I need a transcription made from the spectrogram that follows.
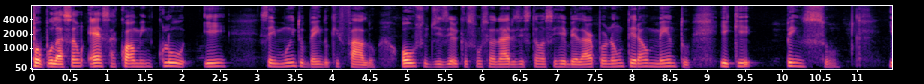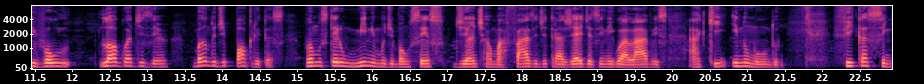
População essa a qual me incluo e sei muito bem do que falo. Ouço dizer que os funcionários estão a se rebelar por não ter aumento e que penso e vou logo a dizer Bando de hipócritas, vamos ter um mínimo de bom senso diante a uma fase de tragédias inigualáveis aqui e no mundo. Fica assim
